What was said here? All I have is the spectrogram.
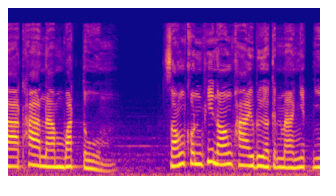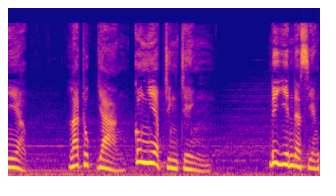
ลาท่าน้ำวัดตูม สองคนพี่น้องพายเรือกันมาเงียบๆ และทุกอย่างก็เงียบจริงๆ ได้ยินแต่เสียง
